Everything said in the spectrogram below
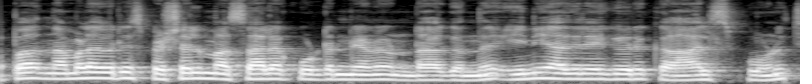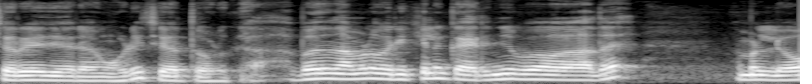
അപ്പോൾ നമ്മളെ ഒരു സ്പെഷ്യൽ മസാല കൂട്ട് തന്നെയാണ് ഉണ്ടാക്കുന്നത്. ഇനി അതിലേക്ക് ഒരു കാൽ സ്പൂൺ ചെറിയ ജീരകം കൂടി ചേർത്ത് കൊടുക്കുക. അപ്പോൾ നമ്മൾ ഒരിക്കലും കരിഞ്ഞു പോകാതെ നമ്മൾ ലോ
